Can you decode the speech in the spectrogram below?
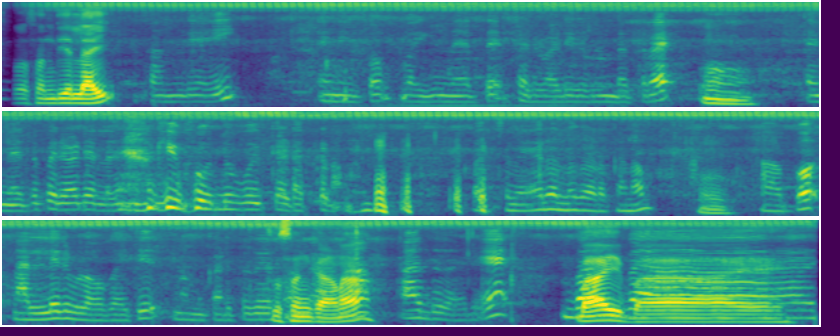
ഇപ്പോൾ സന്ധ്യയെല്ലായി സന്ധ്യയായി. ഇനിയിപ്പം വൈകുന്നേരത്തെ പരിപാടികളുണ്ട് അത്ര ഉം. വൈകുന്നേരത്തെ പരിപാടിയല്ല ഞങ്ങൾക്ക് ഇപ്പോൾ ഒന്ന് പോയി കിടക്കണം. കുറച്ച് നേരം ഒന്ന് കിടക്കണം. അപ്പോൾ നല്ലൊരു വ്ളോഗായിട്ട് നമുക്ക് അടുത്ത ദിവസം കാണാം. അതുവരെ ബൈ. ബൈ.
